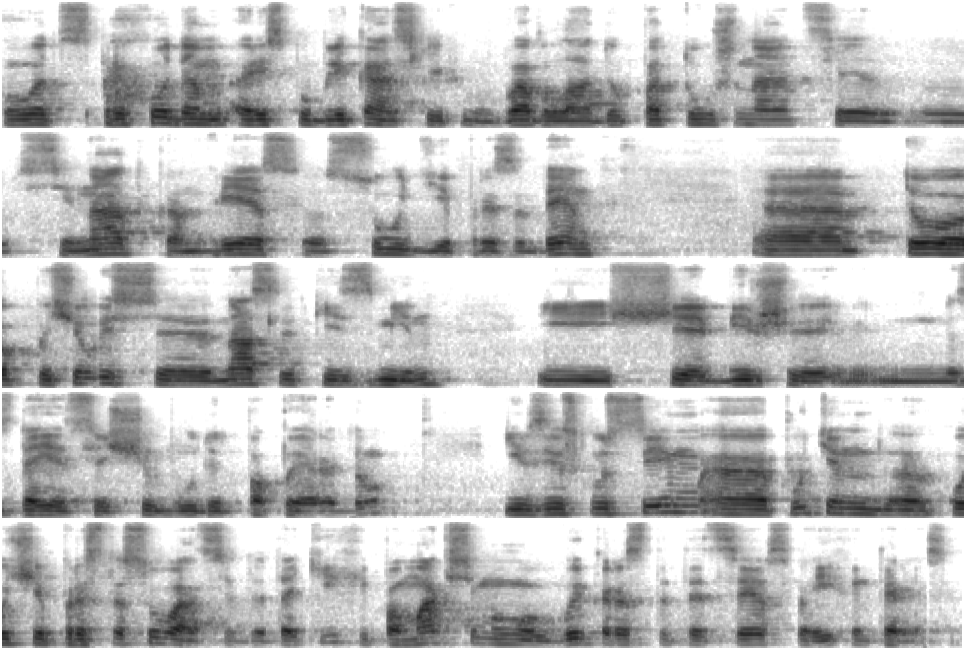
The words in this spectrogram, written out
От з приходом республіканських во владу потужно, це е, Сенат, Конгрес, судді, президент, е, то почались наслідки змін, і ще більше здається, що будуть попереду. І в зв'язку з цим е, Путін е, хоче пристосуватися до таких і по максимуму використати це в своїх інтересах.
